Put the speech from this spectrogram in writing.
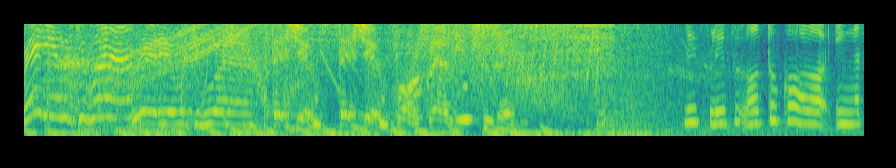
Radio Mercu Buana. Radio Mercu Buana Station Station for Creative Student Liv, Liv, lo tuh kalau inget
